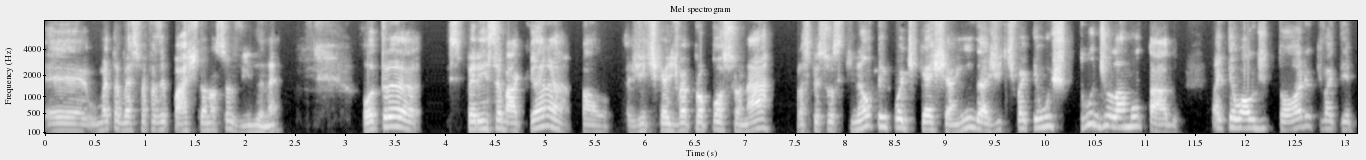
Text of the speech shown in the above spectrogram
é, o metaverso vai fazer parte da nossa vida, né? Outra experiência bacana, Paulo, a gente que a gente vai proporcionar para as pessoas que não têm podcast ainda, a gente vai ter um estúdio lá montado. Vai ter o auditório que vai ter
